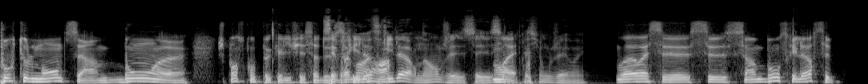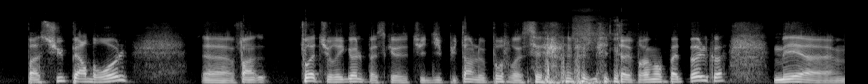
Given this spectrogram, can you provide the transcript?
pour tout le monde. C'est un bon, euh, je pense qu'on peut qualifier ça de thriller. C'est vraiment un thriller, non? C'est l'impression que j'ai, ouais. Ouais, ouais, c'est un bon thriller. C'est pas super drôle. Euh, enfin, toi, tu rigoles parce que tu te dis putain, le pauvre, c'est t'as vraiment pas de bol, quoi. Mais euh,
